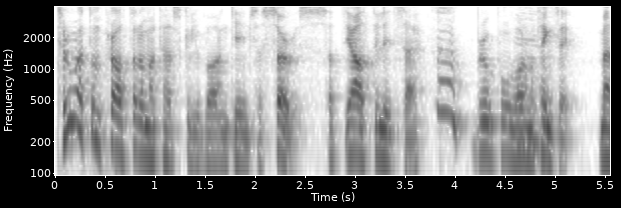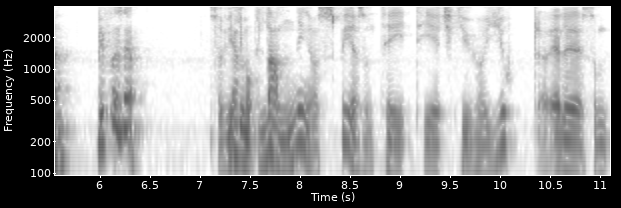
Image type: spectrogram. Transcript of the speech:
Tror att de pratade om att det här skulle vara en Games as Service. Så att jag är alltid lite så här, eh, beror på vad de har tänkt sig. Men vi får se. Så vilken blandning av spel som THQ har gjort, eller som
